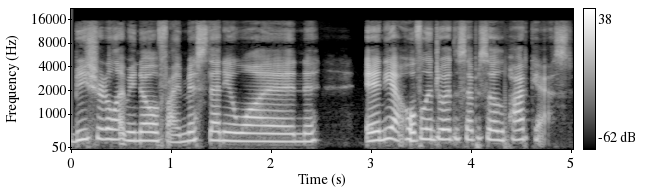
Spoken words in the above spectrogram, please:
Be sure to let me know if I missed anyone. And yeah, hopefully enjoyed this episode of the podcast.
